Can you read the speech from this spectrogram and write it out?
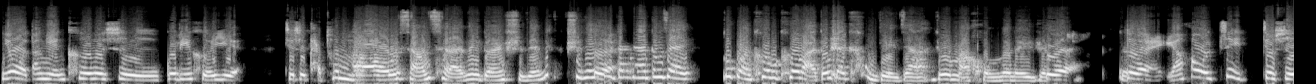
因为我当年磕的是龟梨和也，就是卡顿嘛。哦，我想起来那段时间，那段时间是大家都在，不管磕不磕吧，都在看这家，就是蛮红的那一阵。对对，然后这就是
